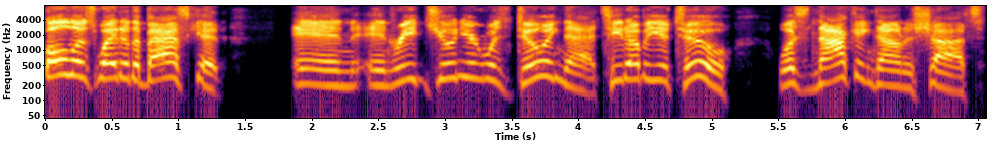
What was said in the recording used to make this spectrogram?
bull his way to the basket and and Reed Jr. was doing that TW2 was knocking down his shots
